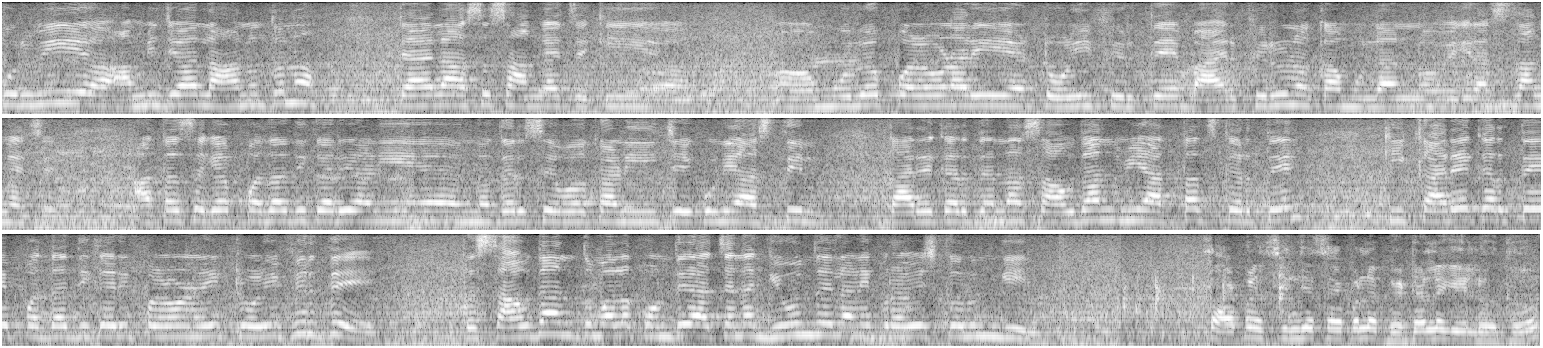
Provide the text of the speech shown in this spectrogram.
पूर्वी आम्ही जेव्हा लहान होतो ना त्याला असं सांगायचं की मुलं पळवणारी टोळी फिरते बाहेर फिरू नका मुलांना वगैरे असं सांगायचं. आता सगळ्या पदाधिकारी आणि नगरसेवक आणि जे कोणी असतील कार्यकर्त्यांना सावधान मी आत्ताच करते की कार्यकर्ते पदाधिकारी पळवणारी टोळी फिरते तर सावधान तुम्हाला कोणतरी अचानक घेऊन जाईल आणि प्रवेश करून घेईल. आपण शिंदे साहेबांना भेटायला गेलो होतो.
